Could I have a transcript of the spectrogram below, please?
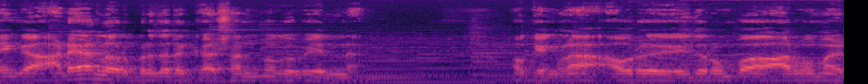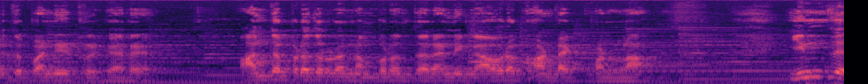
நீங்கள் அடையாரில் ஒரு பிரதர் இருக்கா சண்முகவேல்னு. ஓகேங்களா? அவர் இது ரொம்ப ஆர்வமாக எடுத்து பண்ணிகிட்ருக்காரு அந்த பிரதரோட நம்பரும் தரேன். நீங்கள் அவரை காண்டாக்ட் பண்ணலாம். இந்த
